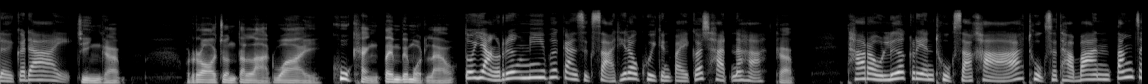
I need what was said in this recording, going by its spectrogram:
เลยก็ได้ จริงครับ รอจนตลาดวาย คู่แข่งเต็มไปหมดแล้ว ตัวอย่างเรื่องหนี้เพื่อการศึกษาที่เราคุยกันไปก็ชัดนะคะ ครับ ถ้าเราเลือกเรียนถูกสาขา ถูกสถาบันตั้งใจ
